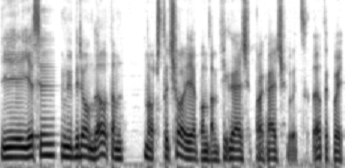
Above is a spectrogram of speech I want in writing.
И если мы берем, да, вот там, ну, что человек, он там фигачит, прокачивается, да, такой,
